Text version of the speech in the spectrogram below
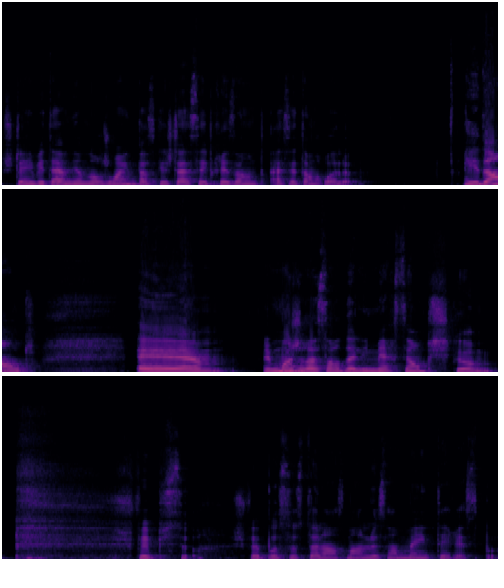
Je t'invite à venir nous rejoindre parce que je suis assez présente à cet endroit-là. Et donc, euh, moi, je ressors de l'immersion, puis je suis comme, je fais plus ça. Je fais pas ça, ce lancement-là, ça m'intéresse pas.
